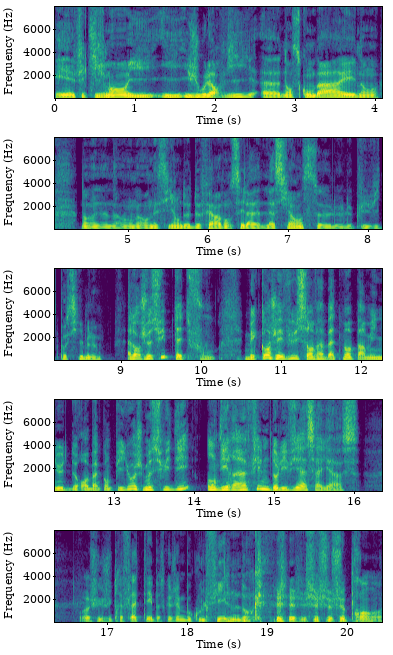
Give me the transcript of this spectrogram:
Et effectivement, ils, ils, jouent leur vie euh, dans ce combat et dans, dans en, en, essayant de, de, faire avancer la, la science le, le, plus vite possible. Alors je suis peut-être fou, mais quand j'ai vu 120 battements par minute de Robin Campillo, je me suis dit, on dirait un film d'Olivier Assayas. Je, suis, très flatté parce que j'aime beaucoup le film, donc je, je, je prends.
